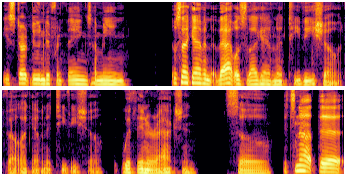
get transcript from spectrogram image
you start doing different things. I mean, it was like having that was like having a TV show. It felt like having a TV show with interaction. So it's not that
